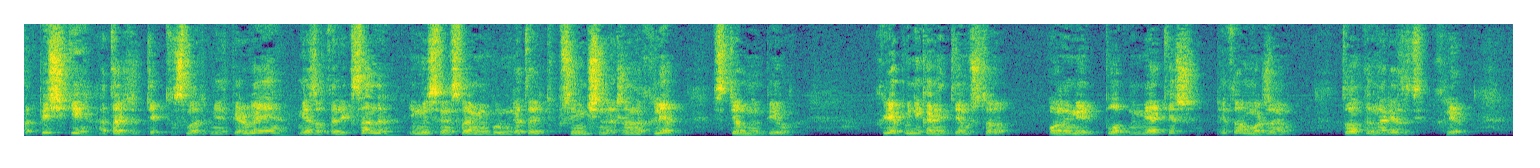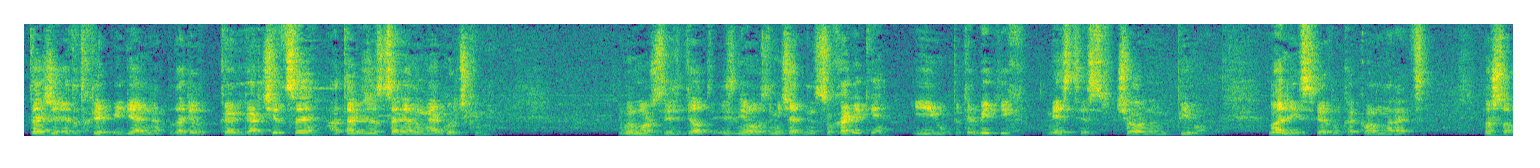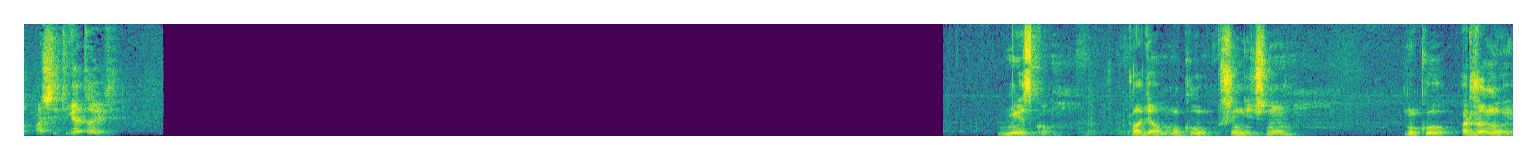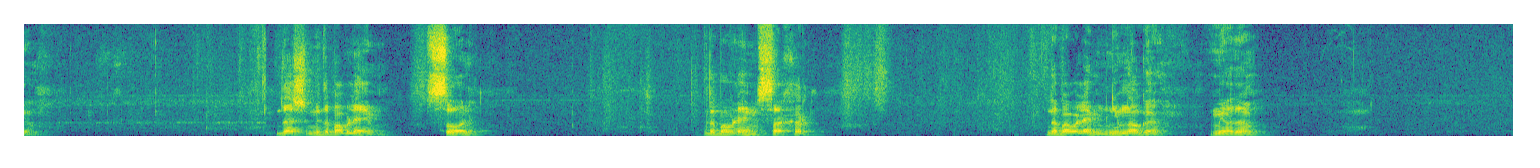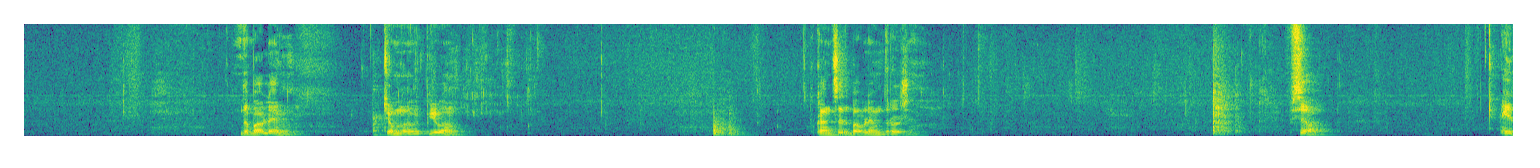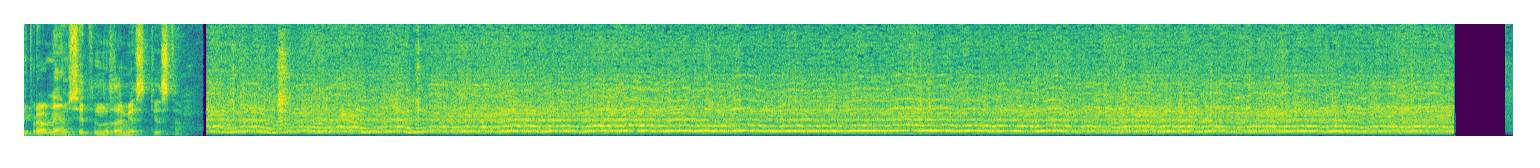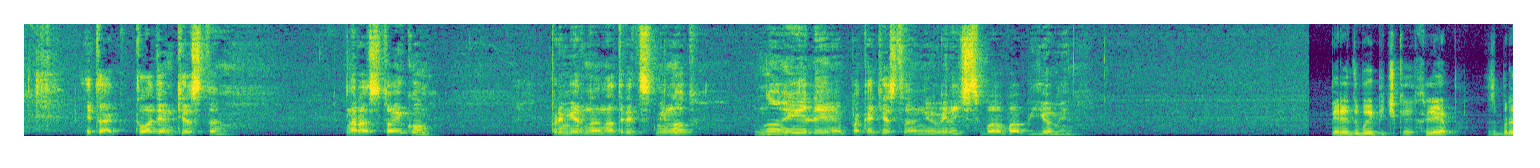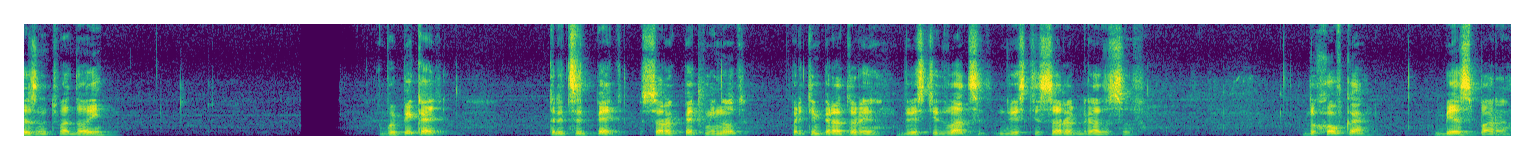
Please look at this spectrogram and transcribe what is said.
подписчики, а также те, кто смотрит меня впервые. Меня зовут Александр, и мы сегодня с вами будем готовить пшеничный ржаной хлеб с темным пивом. Хлеб уникален тем, что он имеет плотный мякиш, этого можно тонко нарезать хлеб. Также этот хлеб идеально подойдет к горчице, а также с солеными огурчиками. Вы можете сделать из него замечательные сухарики и употребить их вместе с черным пивом. Ну или светлым, как вам нравится. Ну что, пошлите готовить. В миску кладем муку пшеничную, муку ржаную. Дальше мы добавляем соль, добавляем сахар, добавляем немного меда. Добавляем темного пива. В конце добавляем дрожжи. Все. И отправляем все это на замес теста. Итак, кладем тесто на расстойку примерно на 30 минут. Ну или пока тесто не увеличится в объеме. Перед выпечкой хлеб сбрызнуть водой. Выпекать 35-45 минут при температуре 220-240 градусов. Духовка без пара.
